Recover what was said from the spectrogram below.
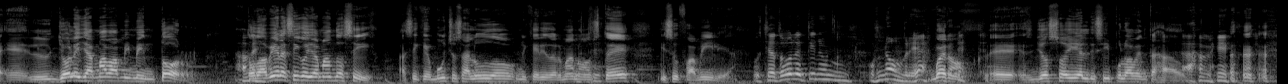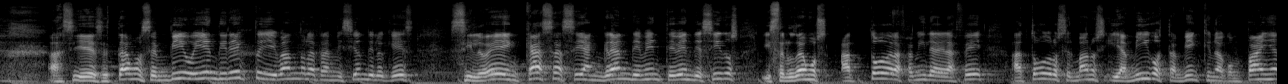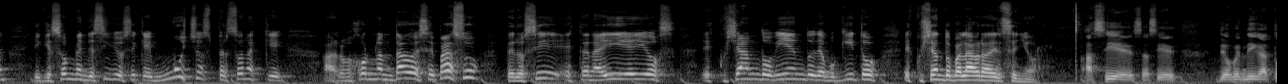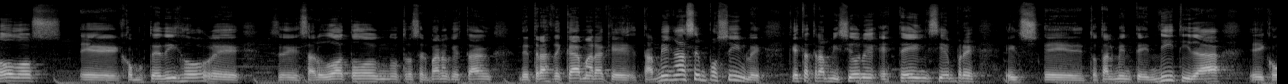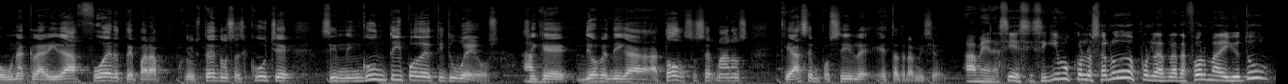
eh, yo le llamaba a mi mentor, todavía le sigo llamando así. Así que muchos saludos, mi querido hermano, a usted y su familia. Usted a todos le tiene un, nombre, ¿eh? Bueno, eh, yo soy el discípulo aventajado. Amén. Así es, estamos en vivo y en directo llevando la transmisión de lo que es Si lo es en casa, sean grandemente bendecidos y saludamos a toda la familia de la fe, a todos los hermanos y amigos también que nos acompañan y que son bendecidos. Yo sé que hay muchas personas que a lo mejor no han dado ese paso, pero sí están ahí ellos escuchando, viendo de a poquito, escuchando palabra del Señor. Así es, así es. Dios bendiga a todos. Eh, como usted dijo, eh, se saludó a todos nuestros hermanos que están detrás de cámara, que también hacen posible que estas transmisiones estén siempre eh, totalmente nítidas, con una claridad fuerte para que usted nos escuche sin ningún tipo de titubeos. Así que Dios bendiga a todos sus hermanos que hacen posible esta transmisión. Amén, así es. Y seguimos con los saludos por la plataforma de YouTube.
